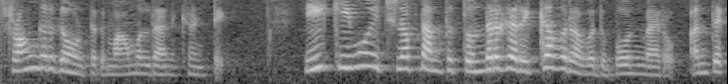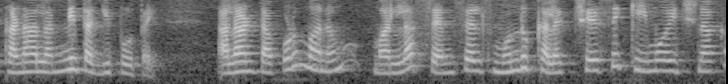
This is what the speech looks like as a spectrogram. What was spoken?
స్ట్రాంగర్గా ఉంటుంది మామూలు దానికంటే. ఈ కీమో ఇచ్చినప్పుడు అంత తొందరగా రికవర్ అవ్వదు బోన్ మ్యారో అంతే కణాలన్నీ తగ్గిపోతాయి. అలాంటప్పుడు మనం మళ్ళీ స్టెమ్ సెల్స్ ముందు కలెక్ట్ చేసి కీమో ఇచ్చినాక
